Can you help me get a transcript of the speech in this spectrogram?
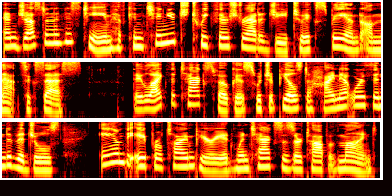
And Justin and his team have continued to tweak their strategy to expand on that success. They like the tax focus, which appeals to high net worth individuals, and the April time period when taxes are top of mind.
